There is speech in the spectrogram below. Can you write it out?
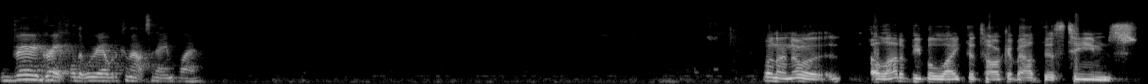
very grateful that we were able to come out today and play. Well, I know a lot of people like to talk about this team's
